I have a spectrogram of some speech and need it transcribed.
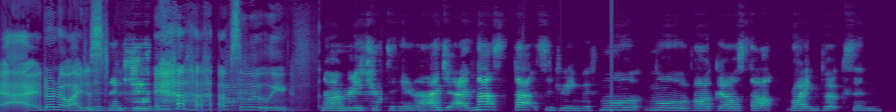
I, don't know. I just yeah, thank you. Yeah, absolutely. No, I'm really chuffed to hear that. I, and that's that's a dream. If more more of our girls start writing books and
